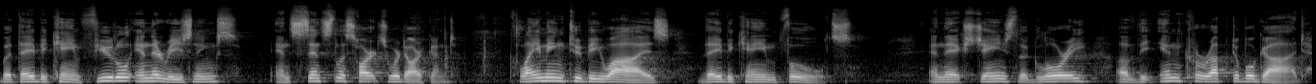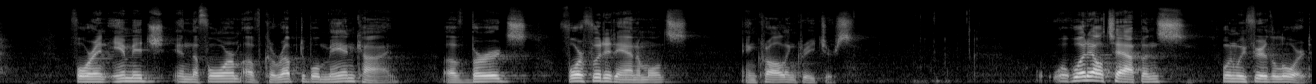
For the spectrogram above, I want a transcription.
but they became futile in their reasonings, and senseless hearts were darkened. Claiming to be wise, they became fools, and they exchanged the glory of the incorruptible God for an image in the form of corruptible mankind, of birds, four footed animals, and crawling creatures. Well, what else happens when we fear the Lord?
